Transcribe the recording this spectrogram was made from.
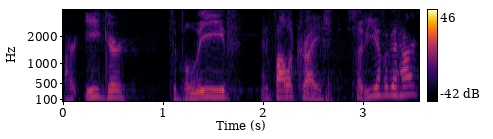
are eager to believe and follow Christ. So do you have a good heart?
